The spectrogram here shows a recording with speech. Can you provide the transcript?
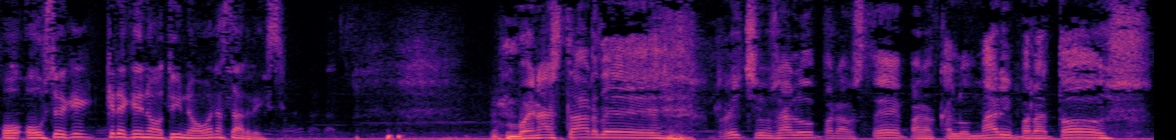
¿O, usted cree que no, Tino? Buenas tardes. Buenas tardes, Richie. Un saludo para usted, para Carlos Mario, para todos.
